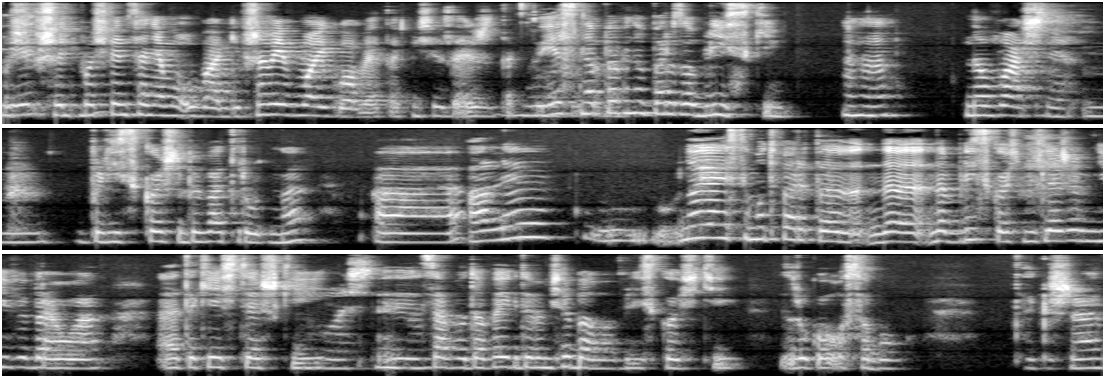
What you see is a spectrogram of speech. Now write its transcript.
poświ- poświęcenia mu uwagi, przynajmniej w mojej głowie, tak mi się wydaje, że tak to Jest na pewno bardzo bliski. Mhm. No właśnie. Mm, Bliskość bywa trudna, ale mm, no ja jestem otwarta na, na bliskość. Myślę, że bym nie wybrała e, takiej ścieżki Właśnie. y, zawodowej, gdybym się bała bliskości z drugą osobą. Także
